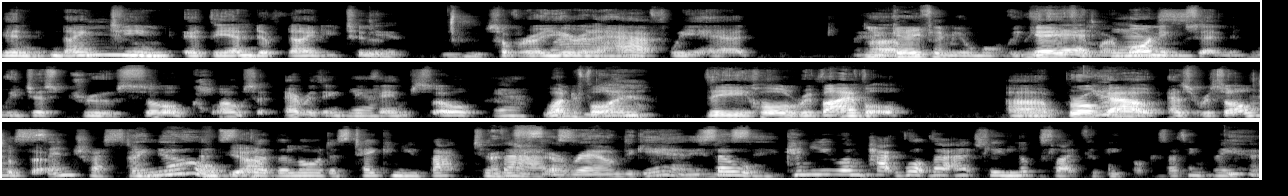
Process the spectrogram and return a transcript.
In nineteen, at the end of ninety two. Two. Mhm. So for a year and a half, we had You Um, gave him your morning. we We gave did. him our Yes. mornings, and we just drew so close, and everything Yeah. became so Yeah. wonderful, Yeah. and the whole revival uh, broke Yeah. out as a result of That's that. interesting. I know. And Yeah. that the Lord has taken you back to Ar- that. Around again. So, can you unpack what that actually looks like for people? Because I think they yeah.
